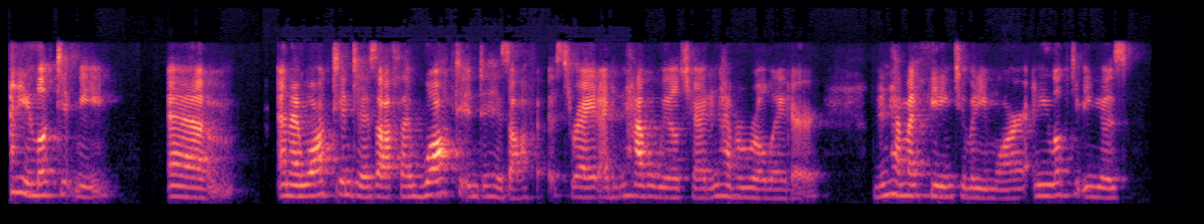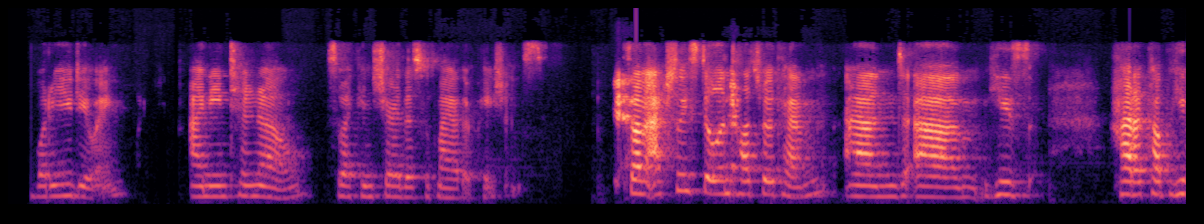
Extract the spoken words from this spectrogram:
and he looked at me um, and i walked into his office i walked into his office right? I didn't have a wheelchair i didn't have a rollator i didn't have my feeding tube anymore and he looked at me and goes what are you doing? I need to know so i can share this with my other patients. So i'm actually still in touch with him and um, he's had a couple he,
